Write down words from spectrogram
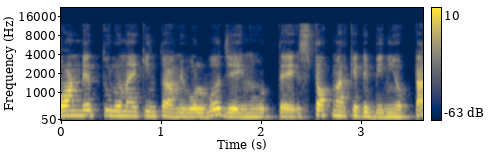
বন্ডের তুলনায় কিন্তু আমি বলব যে এই মুহূর্তে স্টক মার্কেটে বিনিয়োগটা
